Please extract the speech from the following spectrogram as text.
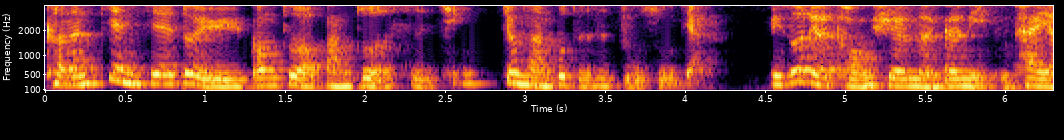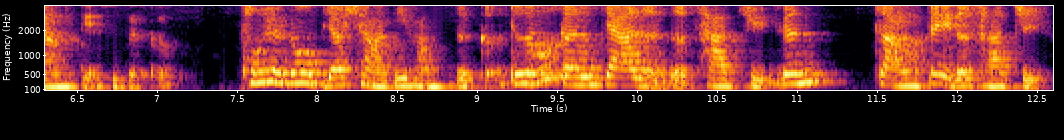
可能间接对于工作有帮助的事情，就可能不只是读书这样。你说你的同学们跟你不太一样的点是这个？同学跟我比较像的地方是这个，就是跟家人的差距，跟长辈的差距。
